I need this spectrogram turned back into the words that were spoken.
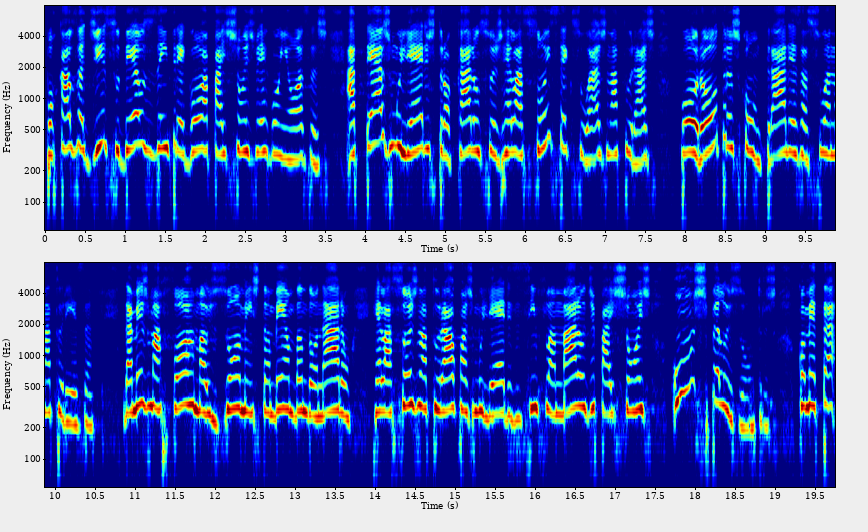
Por causa disso, Deus os entregou a paixões vergonhosas. Até as mulheres trocaram suas relações sexuais naturais por outras contrárias à sua natureza. Da mesma forma, os homens também abandonaram relações natural com as mulheres e se inflamaram de paixões uns pelos outros. Cometa,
